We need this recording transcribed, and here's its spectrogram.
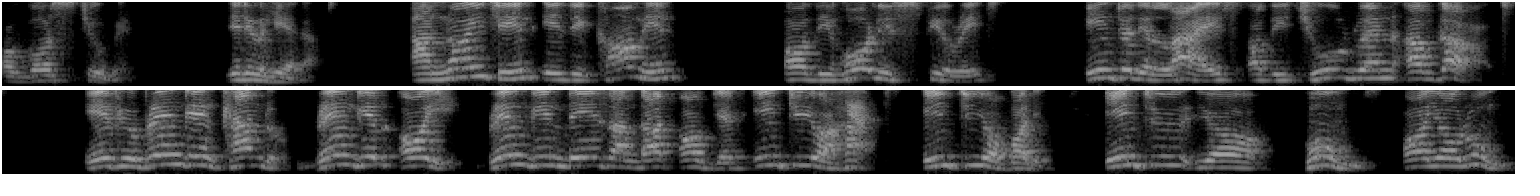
of God's children. Did you hear that? Anointing is the coming of the Holy Spirit into the lives of the children of God. If you bring in candle, bring in oil, bring in this and that object into your heart, into your body, into your homes or your room,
